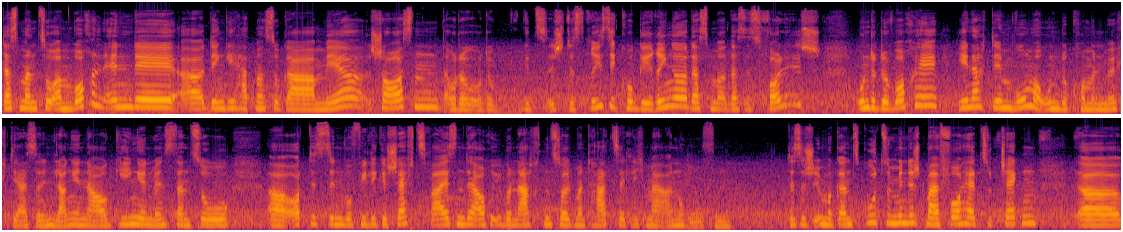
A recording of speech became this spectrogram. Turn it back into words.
dass man so am Wochenende, äh, denke ich, hat man sogar mehr Chancen oder, oder ist das Risiko geringer, dass, man, dass es voll ist. Unter der Woche, je nachdem, wo man unterkommen möchte, also in Langenau gingen, wenn es dann so äh, Orte sind, wo viele Geschäftsreisende auch übernachten, sollte man tatsächlich mal anrufen. Das ist immer ganz gut, zumindest mal vorher zu checken, äh,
